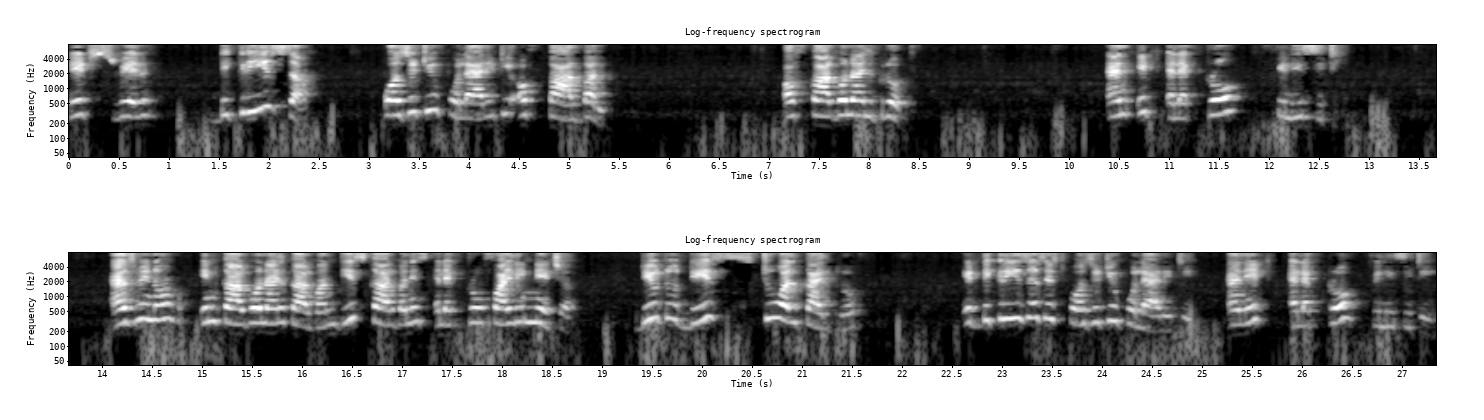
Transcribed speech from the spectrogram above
This will decrease the positive polarity of carbon of carbonyl group and its electrophilicity. As we know in carbonyl carbon, this carbon is electrophile in nature. Due to these two alkyl group, it decreases its positive polarity and its electrophilicity.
